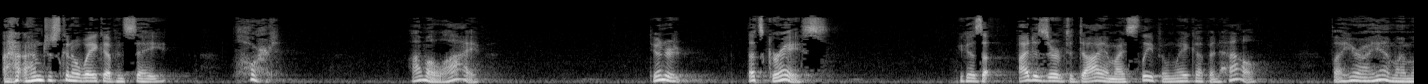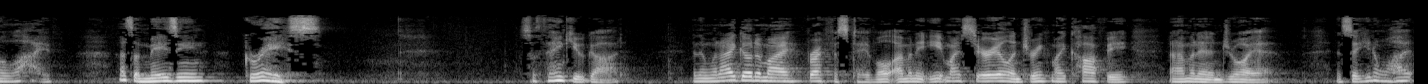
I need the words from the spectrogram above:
I'm just going to wake up and say, Lord, I'm alive. Do you under, that's grace. Because I deserve to die in my sleep and wake up in hell. But here I am, I'm alive. That's amazing grace. So thank you, God. And then when I go to my breakfast table, I'm going to eat my cereal and drink my coffee, and I'm going to enjoy it. And say, you know what?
